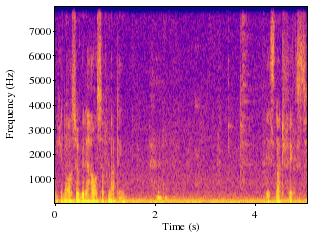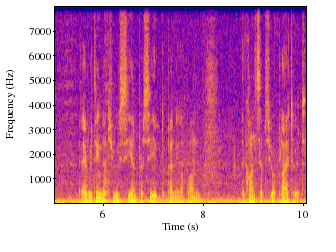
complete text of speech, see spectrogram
It can also be the house of nothing. It's not fixed. Everything that you see and perceive, depending upon the concepts you apply to it.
